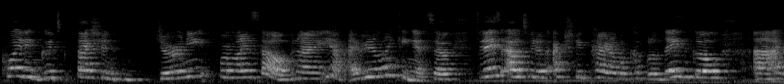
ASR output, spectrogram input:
quite a good fashion journey for myself and I yeah I'm really liking it so today's outfit I've actually paired up a couple of days ago uh, I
